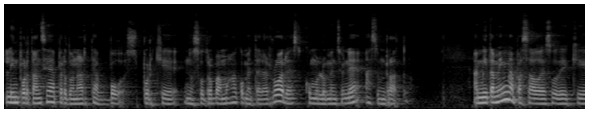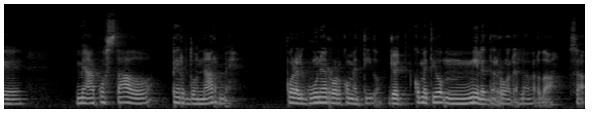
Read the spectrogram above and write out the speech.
la importancia de perdonarte a vos, porque nosotros vamos a cometer errores, como lo mencioné hace un rato. A mí también me ha pasado eso de que me ha costado perdonarme por algún error cometido. Yo he cometido miles de errores, la verdad. O sea,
